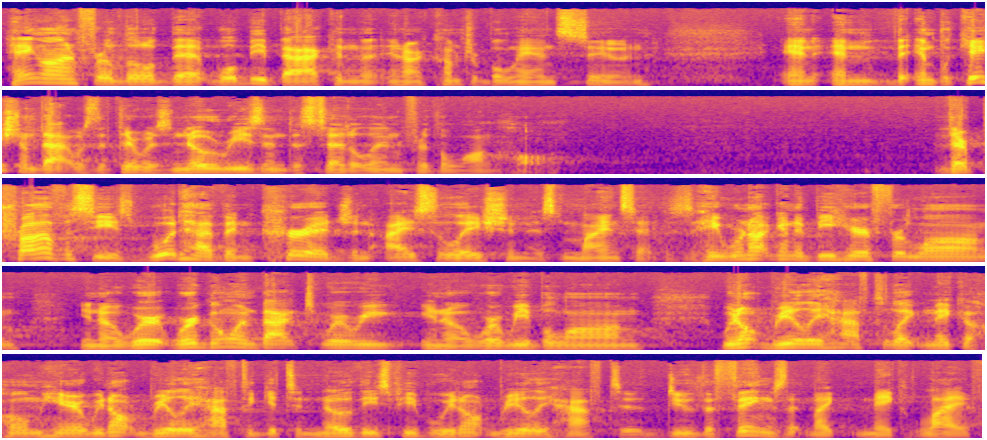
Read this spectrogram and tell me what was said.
hang on for a little bit. We'll be back in, the, in our comfortable land soon. And, and the implication of that was that there was no reason to settle in for the long haul their prophecies would have encouraged an isolationist mindset. This is, hey, we're not going to be here for long. You know, we're, we're going back to where we, you know, where we belong. We don't really have to like make a home here. We don't really have to get to know these people. We don't really have to do the things that like make life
